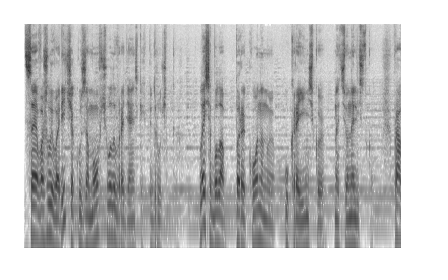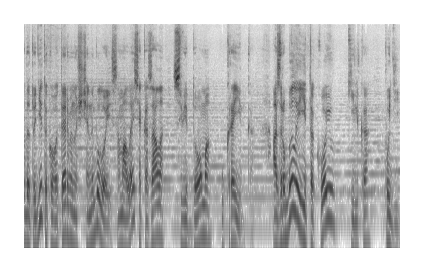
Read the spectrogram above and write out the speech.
Це важлива річ, яку замовчували в радянських підручниках. Леся була переконаною українською націоналісткою. Правда, тоді такого терміну ще не було, і сама Леся казала свідома українка. А зробили її такою кілька подій.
